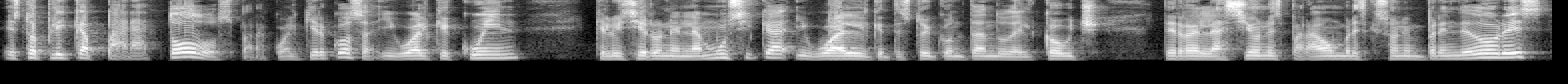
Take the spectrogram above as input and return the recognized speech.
esto aplica para todos, para cualquier cosa. Igual que Queen, que lo hicieron en la música, igual que te estoy contando del coach de relaciones para hombres que son emprendedores.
